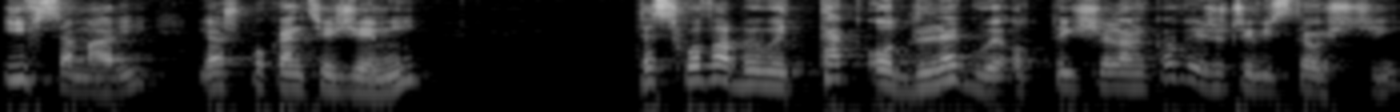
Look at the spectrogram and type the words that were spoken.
i w Samarii, i aż po krańce ziemi. Te słowa były tak odległe od tej sielankowej rzeczywistości,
